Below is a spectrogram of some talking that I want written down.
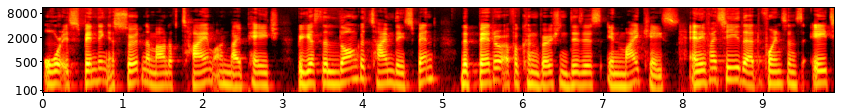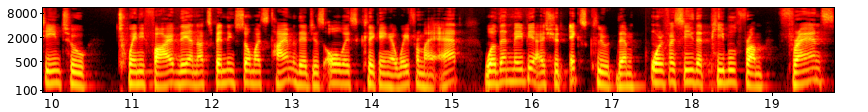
or is spending a certain amount of time on my page because the longer time they spend, the better of a conversion this is in my case. And if I see that, for instance, 18 to 25, they are not spending so much time they're just always clicking away from my ad, well, then maybe I should exclude them. Or if I see that people from France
